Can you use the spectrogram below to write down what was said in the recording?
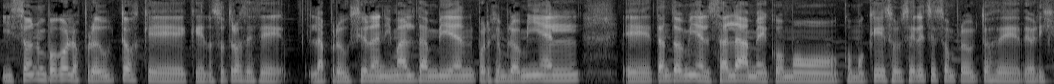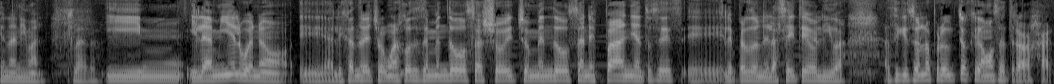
y son un poco los productos que, que nosotros desde la producción animal también, por ejemplo, miel, eh, tanto miel, salame como, como queso, dulce leche son productos de, origen animal. Claro. Y, y la miel, bueno, eh, Alejandra ha hecho algunas cosas en Mendoza, yo he hecho en Mendoza, en España, entonces, eh, le perdón, el aceite de oliva. Así que son los productos que vamos a trabajar.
